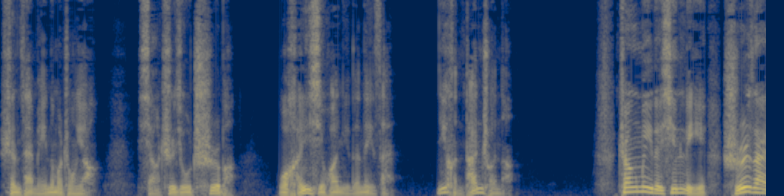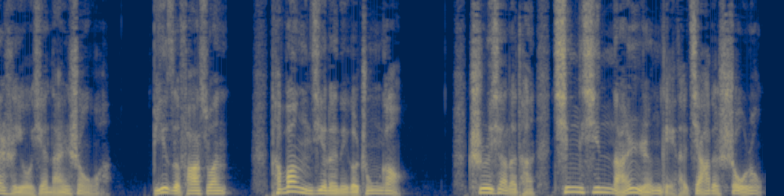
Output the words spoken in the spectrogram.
身材没那么重要，想吃就吃吧。我很喜欢你的内在，你很单纯呢。”张妹的心里实在是有些难受啊，鼻子发酸，她忘记了那个忠告，吃下了她倾心男人给她夹的瘦肉。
